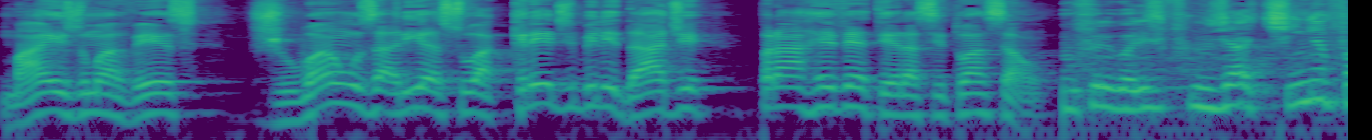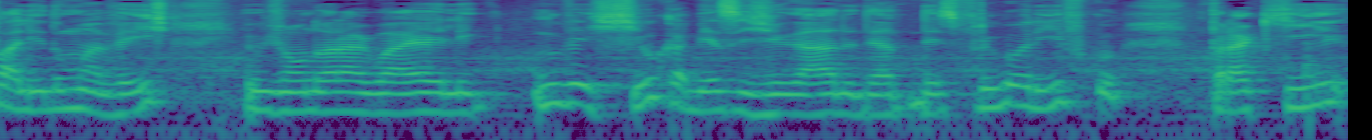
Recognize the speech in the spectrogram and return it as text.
Mais uma vez, João usaria sua credibilidade para reverter a situação. O frigorífico já tinha falido uma vez e o João do Araguaia ele investiu cabeças de gado dentro desse frigorífico para que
